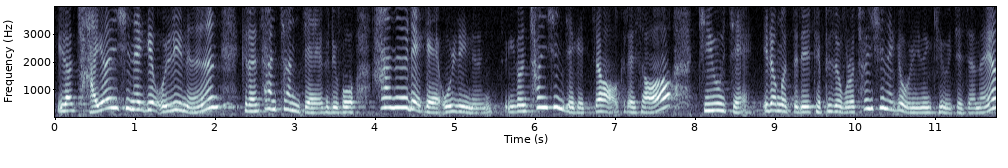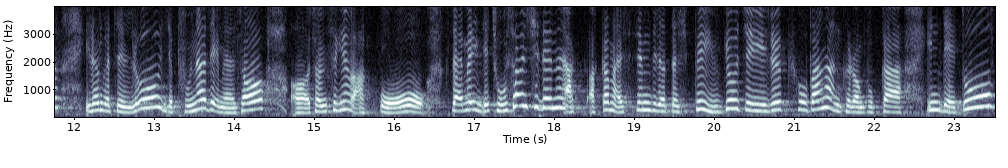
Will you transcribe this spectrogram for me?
이런 자연신에게 올리는 그런 산천제 그리고 하늘에게 올리는 이건 천신제겠죠. 그래서 기우제 이런 것들이 대표적으로 천신에게 올리는 기우제잖아요. 이런 것들로 이제 분화되면서 어, 전승해 왔고 그다음에 이제 조선 시대는 아, 아까 말씀드렸다시피 유교주의를 표방한 그런 국가인데도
